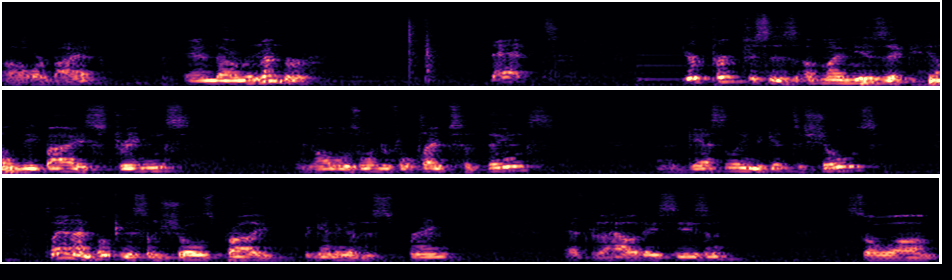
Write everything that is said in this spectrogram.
uh, or buy it. And uh, remember that your purchases of my music help me buy strings and all those wonderful types of things, uh, gasoline to get to shows. Plan on booking some shows probably beginning of the spring after the holiday season. So um,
